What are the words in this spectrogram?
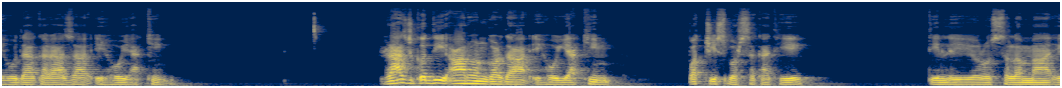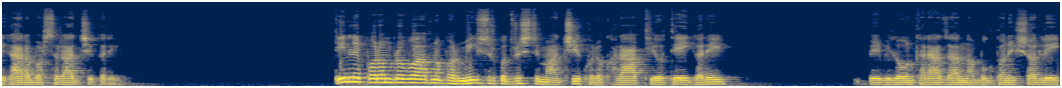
यहुदाका राजा यहो याखिम राजगद्दी आरोहण गर्दा एहो याकिम पच्चिस वर्षका थिए। तिनले रोसलममा एघार वर्ष राज्य गरे। तिनले परमप्रभु आफ्नो परमेश्वरको दृष्टिमा जे कुरो खराब थियो त्यही गरे। बेबिलोनका राजा नबुकधनेश्वरले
